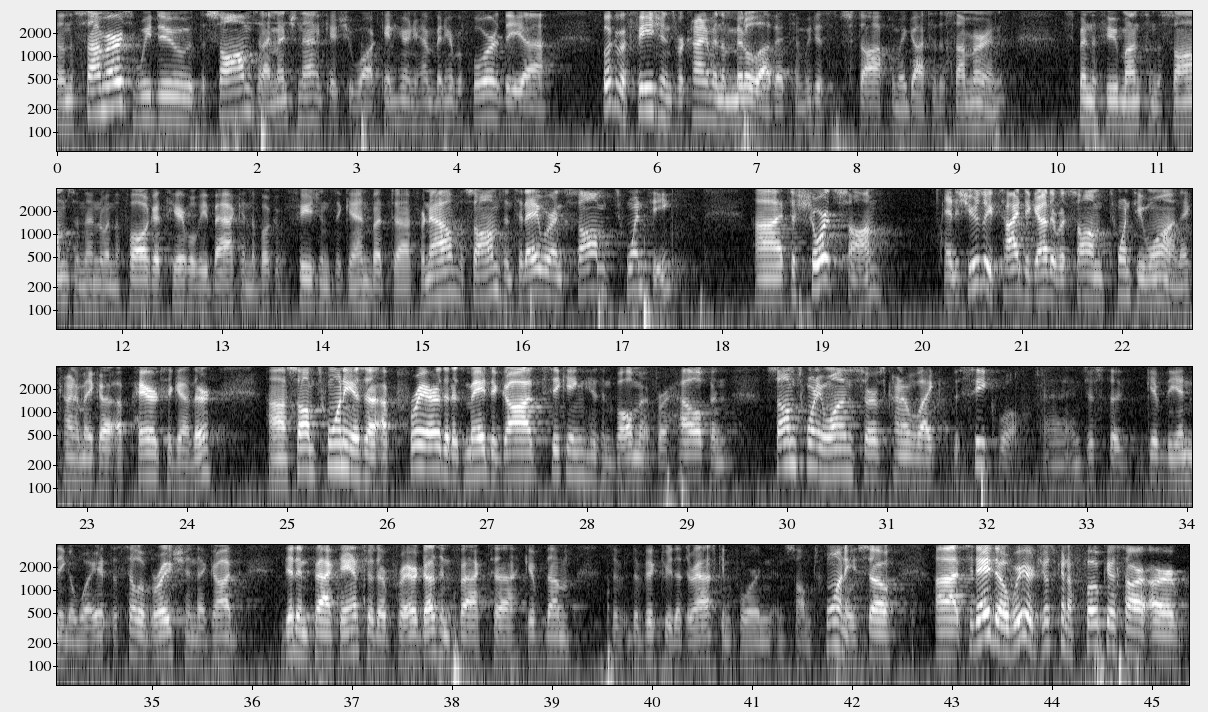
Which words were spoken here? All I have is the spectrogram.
So in the summers, we do the Psalms, and I mentioned that in case you walk in here and you haven't been here before. The uh, book of Ephesians, we're kind of in the middle of it, and we just stopped when we got to the summer and spend a few months in the Psalms, and then when the fall gets here, we'll be back in the book of Ephesians again. But uh, for now, the Psalms, and today we're in Psalm 20. Uh, it's a short psalm, and it's usually tied together with Psalm 21. They kind of make a, a pair together. Uh, Psalm 20 is a, a, prayer that is made to God seeking his involvement for help, and Psalm 21 serves kind of like the sequel. Uh, and just to give the ending away, it's a celebration that God did, in fact, answer their prayer, does, in fact, uh, give them the, the, victory that they're asking for in, in Psalm 20. So uh, today, though, we are just going to focus our, our,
